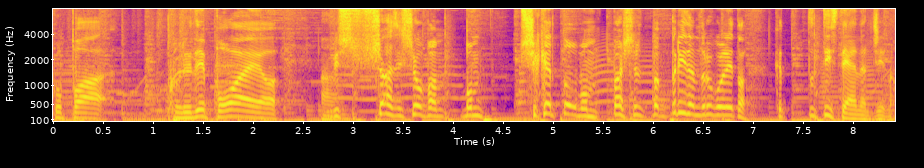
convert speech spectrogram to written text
ko pa ko ljudje pojejo. Včasih šel pa bom. Še kar to bom, pa še pa pridem drugo leto, ker to tisti energy. No.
